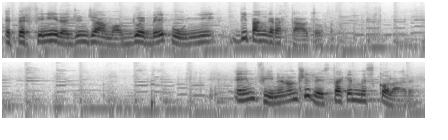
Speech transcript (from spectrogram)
E per finire aggiungiamo due bei pugni di pan grattato. E infine non ci resta che mescolare.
